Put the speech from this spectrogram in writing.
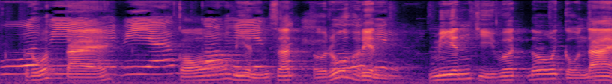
ព្រោព្រោះះតែវាក៏មានសិទ្ធិរស់រៀនមានជីវិតដូចកូនដែរ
